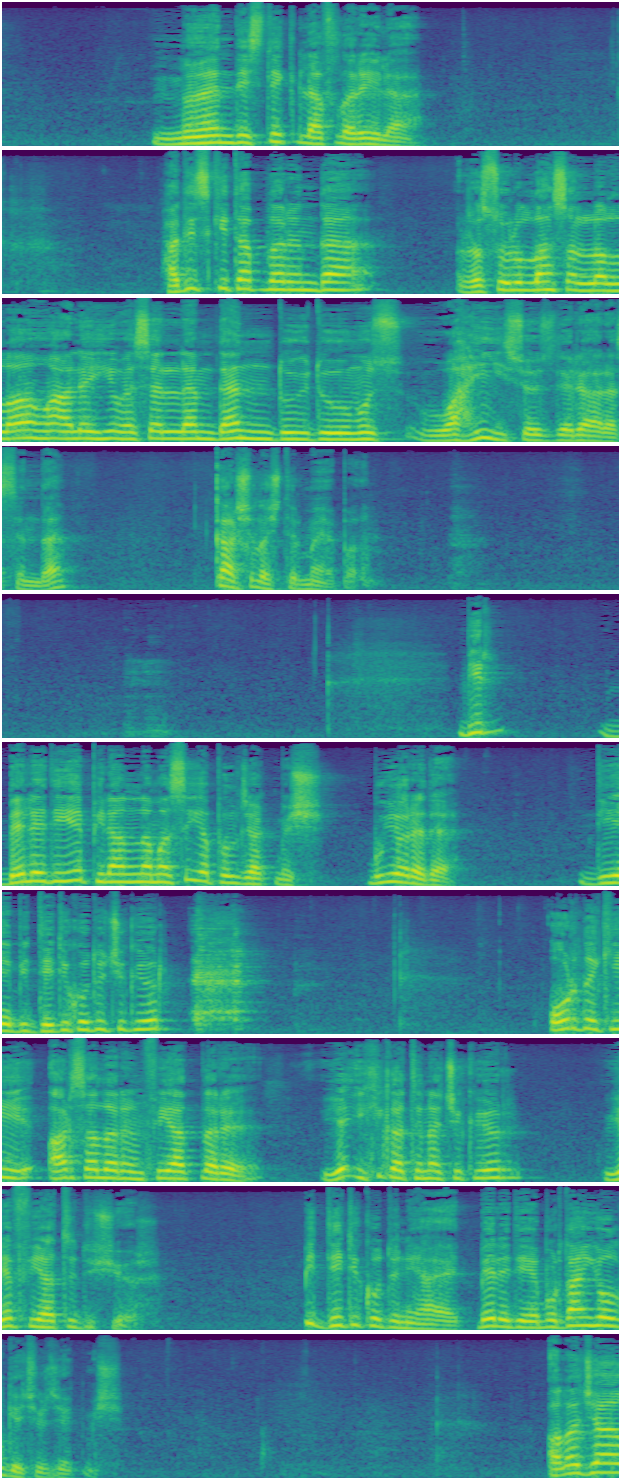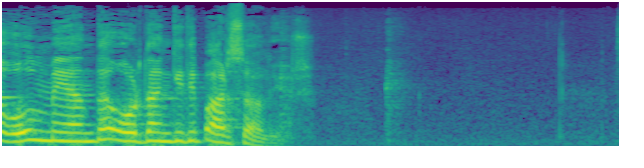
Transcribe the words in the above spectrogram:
mühendislik laflarıyla hadis kitaplarında Resulullah sallallahu aleyhi ve sellem'den duyduğumuz vahiy sözleri arasında karşılaştırma yapalım. Bir belediye planlaması yapılacakmış bu yörede diye bir dedikodu çıkıyor. Oradaki arsaların fiyatları ya iki katına çıkıyor ya fiyatı düşüyor. Bir dedikodu nihayet. Belediye buradan yol geçirecekmiş. Alacağı olmayan da oradan gidip arsa alıyor.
